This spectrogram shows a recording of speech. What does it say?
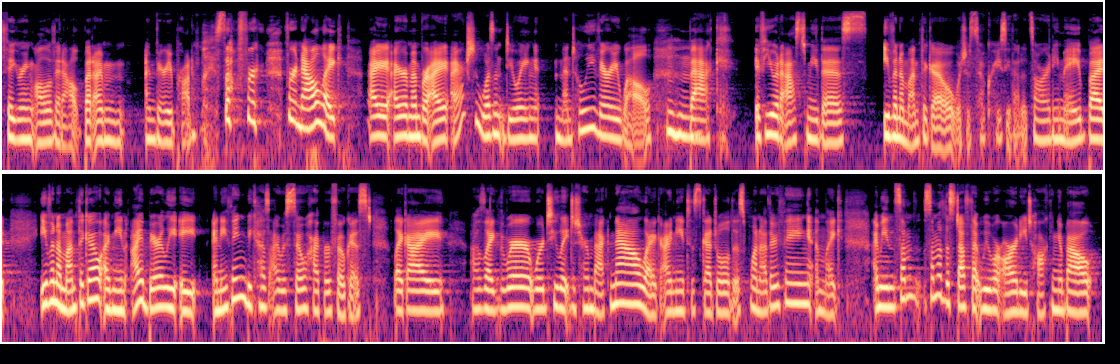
figuring all of it out, but I'm I'm very proud of myself for for now. Like I, I remember I, I actually wasn't doing mentally very well mm-hmm. back if you had asked me this even a month ago, which is so crazy that it's already May, but even a month ago, I mean, I barely ate anything because I was so hyper focused. Like I I was like, we're we're too late to turn back now. Like I need to schedule this one other thing. And like, I mean, some some of the stuff that we were already talking about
